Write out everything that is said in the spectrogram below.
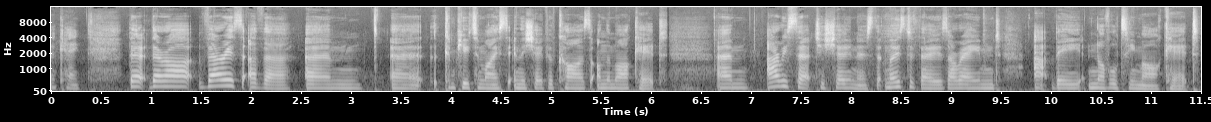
OK. There, there are various other um, uh, computer mice in the shape of cars on the market. Um, our research has shown us that most of those are aimed at the novelty market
